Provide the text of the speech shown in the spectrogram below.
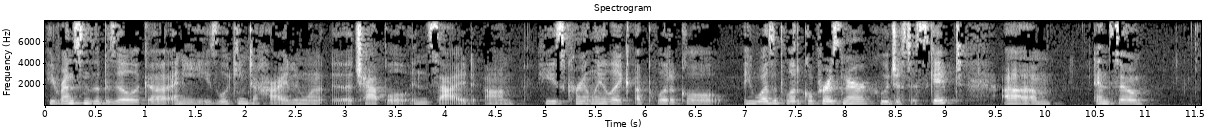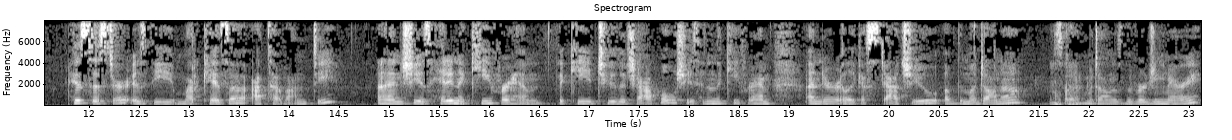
He runs into the basilica and he's looking to hide in one, a chapel inside. Um, he's currently like a political, he was a political prisoner who just escaped. Um, and so his sister is the Marchesa Attavanti, and she has hidden a key for him, the key to the chapel. She's hidden the key for him under like a statue of the Madonna. So Okay. Madonna's the Virgin Mary.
